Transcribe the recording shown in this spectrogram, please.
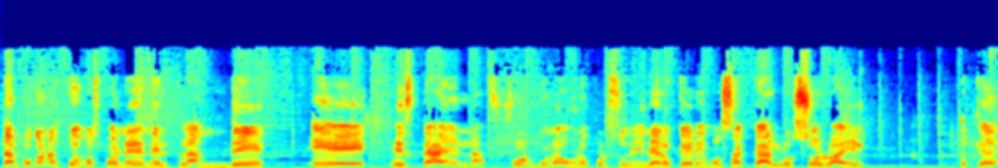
tampoco nos podemos poner en el plan de eh, está en la Fórmula 1 por su dinero, queremos sacarlo solo a él, que a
